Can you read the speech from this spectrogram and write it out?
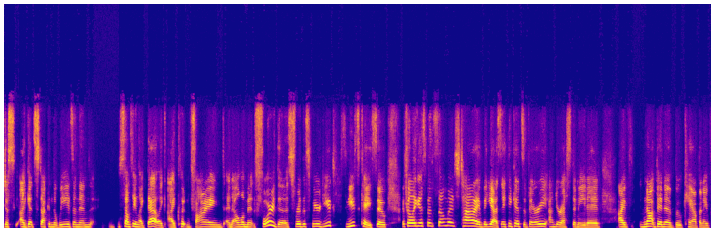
just I get stuck in the weeds, and then something like that like i couldn't find an element for this for this weird use, use case so i feel like i spent so much time but yes i think it's very underestimated i've not been in a boot camp and i've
